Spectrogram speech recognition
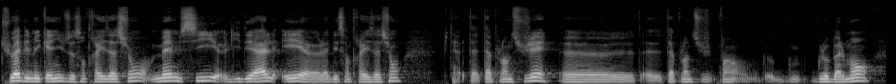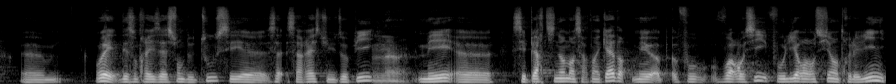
tu as des mécanismes de centralisation, même si l'idéal est la décentralisation. T'as- as plein de sujets. Euh, t'as- plein de sujets. Enfin, globalement, ouais, décentralisation de tout, c'est euh, ça, ça reste une utopie, Ouais, mais euh, c'est pertinent dans certains cadres. Mais il faut voir aussi, faut lire aussi entre les lignes.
